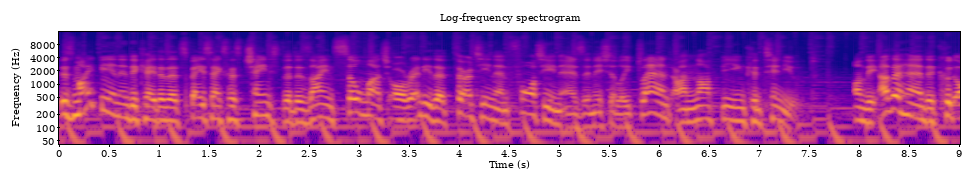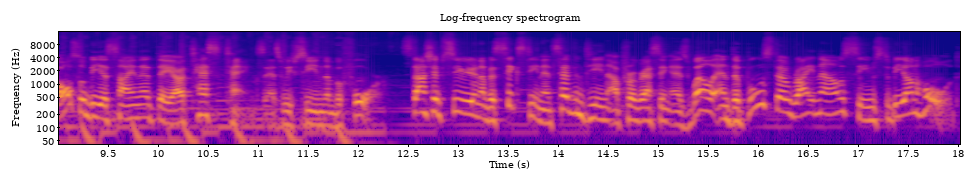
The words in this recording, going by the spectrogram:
This might be an indicator that SpaceX has changed the design so much already that 13 and 14 as initially planned are not being continued. On the other hand, it could also be a sign that they are test tanks, as we've seen them before. Starship serial number 16 and 17 are progressing as well, and the booster right now seems to be on hold.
